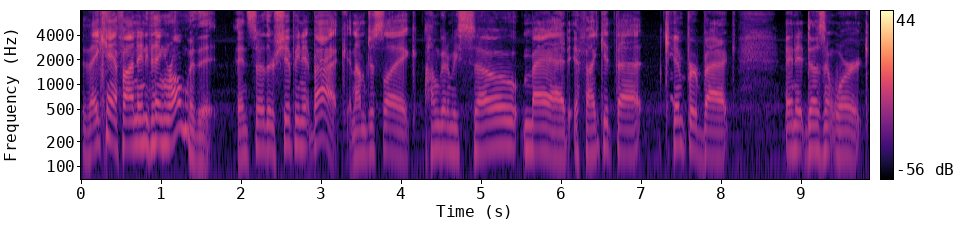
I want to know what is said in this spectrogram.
they can't find anything wrong with it, and so they're shipping it back, and I'm just like, I'm gonna be so mad if I get that Kemper back. And it doesn't work.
